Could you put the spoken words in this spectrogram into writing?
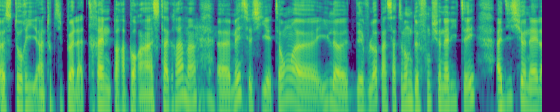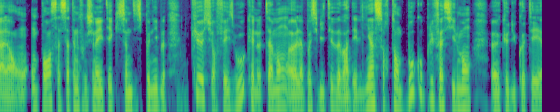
euh, story un tout petit peu à la traîne par rapport à Instagram, hein. euh, mais ceci étant, euh, il développe un certain nombre de fonctionnalités additionnelles. Alors, on, pense à certaines fonctionnalités qui sont disponibles que sur Facebook, notamment la possibilité d'avoir des liens sortants beaucoup plus facilement que du côté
